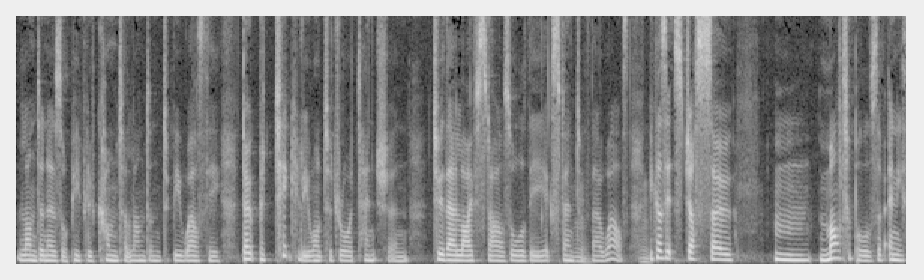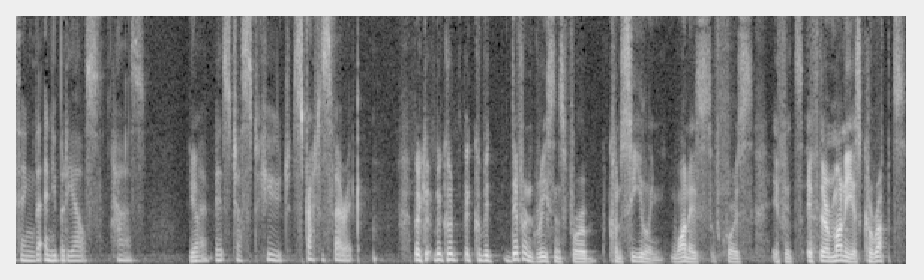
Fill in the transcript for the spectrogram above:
Londoners or people who've come to London to be wealthy don't particularly want to draw attention to their lifestyles or the extent mm. of their wealth mm. because it's just so mm, multiples of anything that anybody else has. Yeah. You know, it's just huge, stratospheric. But it could, it could, it could be different reasons for concealing. One is, of course, if it's if their money is corrupt.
